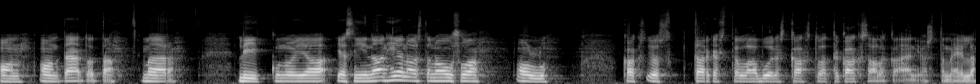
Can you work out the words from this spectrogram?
on, on tämä tota, määrä liikkunut ja, ja siinä on hienoista nousua ollut, jos tarkastellaan vuodesta 2002 alkaen, josta meillä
